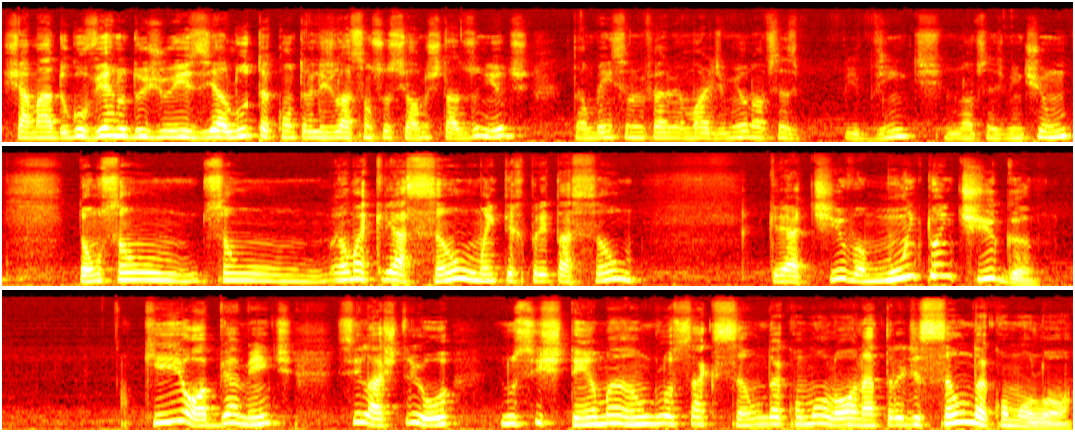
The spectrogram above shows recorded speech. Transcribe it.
chamado O Governo dos Juízes e a Luta contra a Legislação Social nos Estados Unidos, também, se não me falha a memória, de 1920, 1921. Então são, são é uma criação, uma interpretação criativa muito antiga, que obviamente se lastreou no sistema anglo-saxão da common law, na tradição da common law.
